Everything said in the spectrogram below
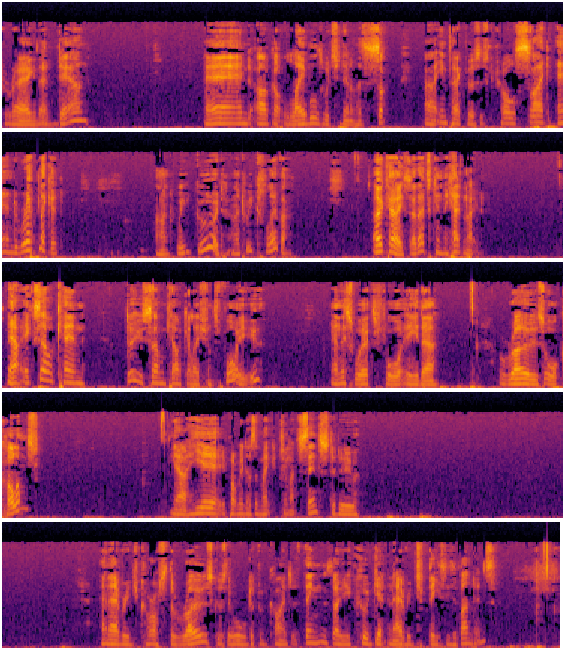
drag that down and I've got labels which identify uh, impact versus control, site and replicate. Aren't we good? Aren't we clever? Okay, so that's concatenate. Now Excel can do some calculations for you and this works for either rows or columns. Now here it probably doesn't make too much sense to do an average across the rows because they're all different kinds of things, though you could get an average species abundance.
